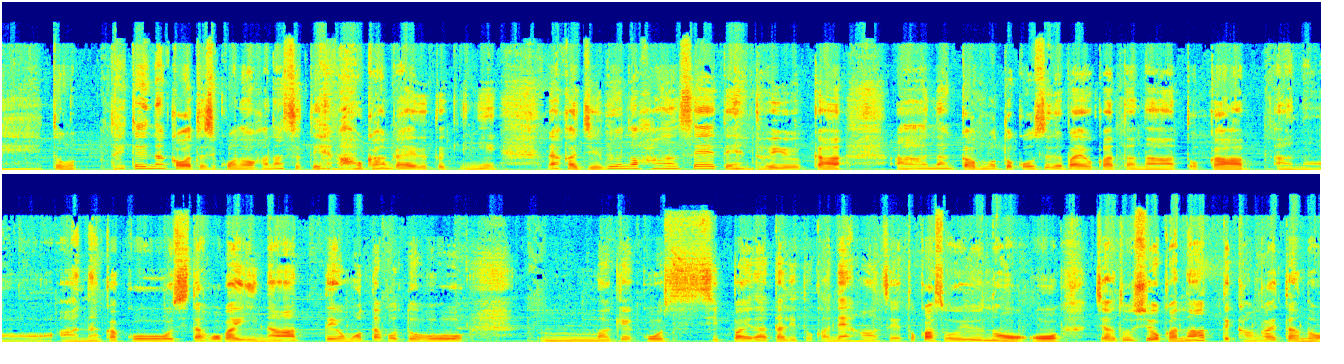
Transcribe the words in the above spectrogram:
えーと、大体なんか私この話すテーマを考える時になんか自分の反省点というかあなんかもっとこうすればよかったなとかあのあなんかこうした方がいいなって思ったことをんまあ、結構失敗だったりとかね反省とかそういうのをじゃあどうしようかなって考えたの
